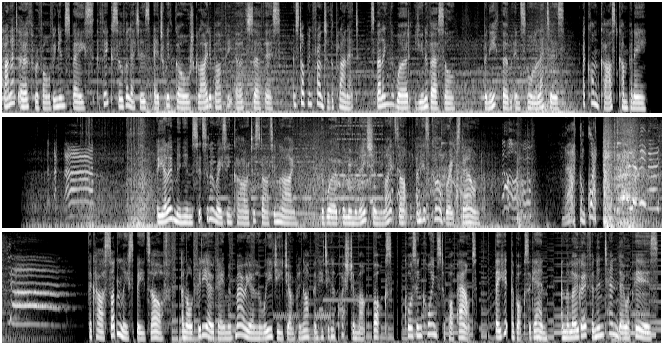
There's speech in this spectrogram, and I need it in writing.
Planet Earth revolving in space, thick silver letters edged with gold glide above the Earth's surface and stop in front of the planet, spelling the word Universal. Beneath them, in smaller letters, a Comcast company. A yellow minion sits in a racing car at a starting line. The word illumination lights up and his car breaks down. Ah, The car suddenly speeds off, an old video game of Mario and Luigi jumping up and hitting a question mark box, causing coins to pop out. They hit the box again, and the logo for Nintendo appears.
